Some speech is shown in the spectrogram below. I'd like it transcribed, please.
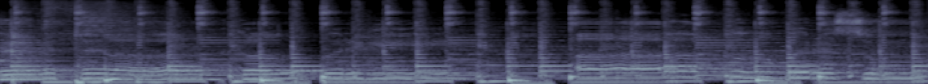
Setelah kau pergi Aku bersumber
